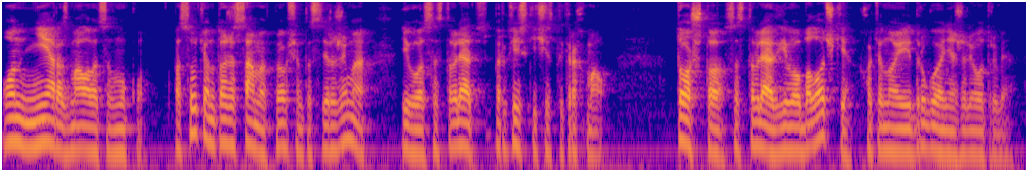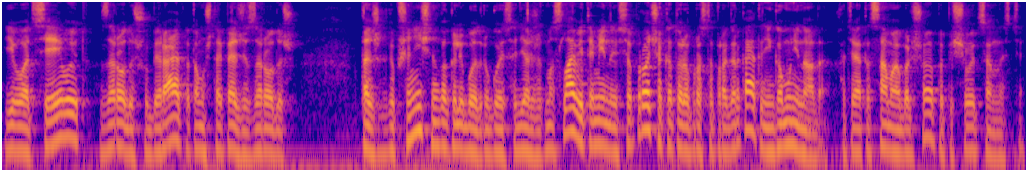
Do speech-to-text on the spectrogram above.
он не размалывается в муку. По сути, он то же самое, в общем-то, содержимое его составляет практически чистый крахмал то, что составляет его оболочки, хоть оно и другое, нежели отруби, его отсеивают, зародыш убирают, потому что, опять же, зародыш, так же, как и пшеничный, как и любой другой, содержит масла, витамины и все прочее, которое просто прогоркает и никому не надо, хотя это самое большое по пищевой ценности.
